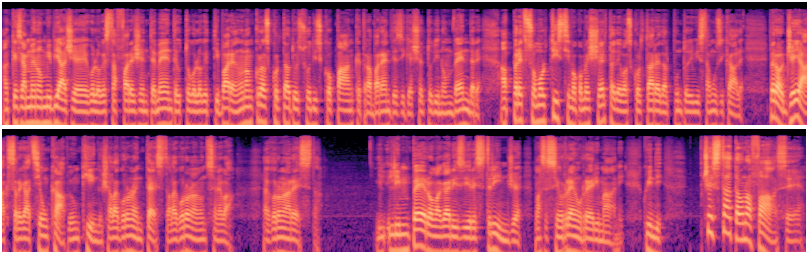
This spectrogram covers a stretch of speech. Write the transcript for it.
anche se a me non mi piace quello che sta a fare recentemente, tutto quello che ti pare, non ho ancora ascoltato il suo disco punk, tra parentesi, che ha scelto di non vendere. Apprezzo moltissimo come scelta, devo ascoltare dal punto di vista musicale. Però J-Ax, ragazzi, è un capo, è un king, ha la corona in testa, la corona non se ne va, la corona resta. L'impero magari si restringe, ma se sei un re, un re rimani. Quindi c'è stata una fase,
